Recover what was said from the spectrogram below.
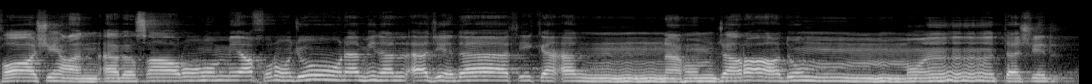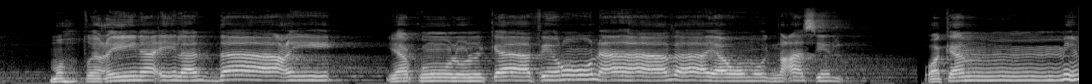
خاشعا أبصارهم يخرجون من الأجداث كأنهم جراد منتشر. مهطعين إلى الداعي. يقول الكافرون هذا يوم عسر. وكم من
